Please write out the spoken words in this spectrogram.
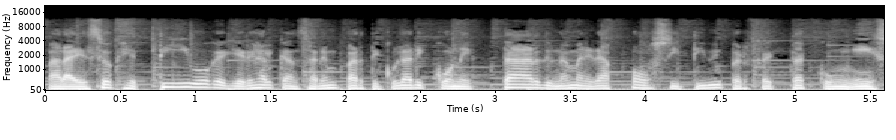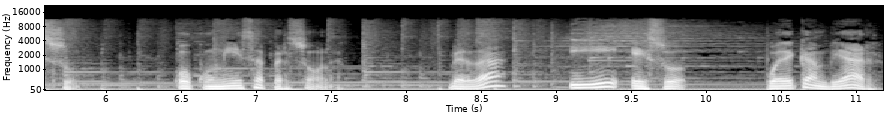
para ese objetivo que quieres alcanzar en particular y conectar de una manera positiva y perfecta con eso o con esa persona. ¿Verdad? Y eso puede cambiar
